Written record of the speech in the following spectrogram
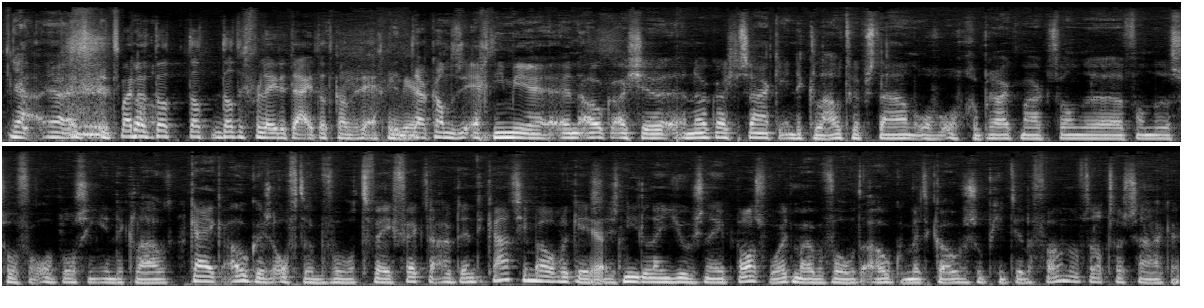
Ja, ja het, maar dat, dat, dat, dat is verleden tijd. Dat kan dus echt niet meer. Dat kan dus echt niet meer. En ook als je, en ook als je zaken in de cloud hebt staan of, of gebruik maakt van de, van de softwareoplossing in de cloud. Kijk ook eens of er bijvoorbeeld twee-factor authenticatie mogelijk is. Dus niet alleen username paswoord, maar bijvoorbeeld ook met codes op je telefoon of dat soort zaken.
